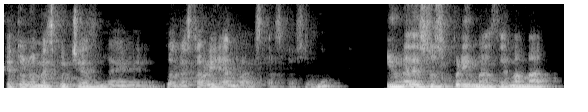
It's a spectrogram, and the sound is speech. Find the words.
que tú no me escuches, me, pues me está brillando a estas cosas, ¿no? Y una de sus primas de mamá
